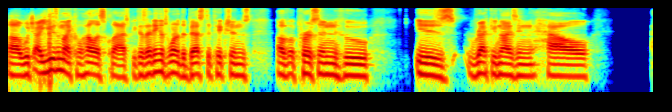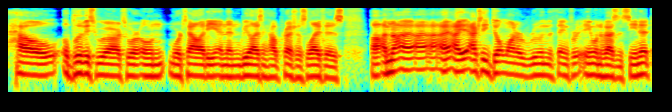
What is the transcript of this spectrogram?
uh, which I use in my Koheles class because I think it's one of the best depictions of a person who is recognizing how how oblivious we are to our own mortality and then realizing how precious life is. Uh, I'm not, I, I actually don't want to ruin the thing for anyone who hasn't seen it,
